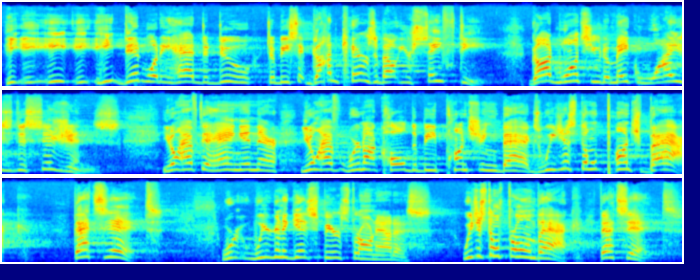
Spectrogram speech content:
He, he, he, he did what he had to do to be safe. God cares about your safety. God wants you to make wise decisions. You don't have to hang in there. You don't have, we're not called to be punching bags. We just don't punch back. That's it. We're, we're going to get spears thrown at us. We just don't throw them back. That's it.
